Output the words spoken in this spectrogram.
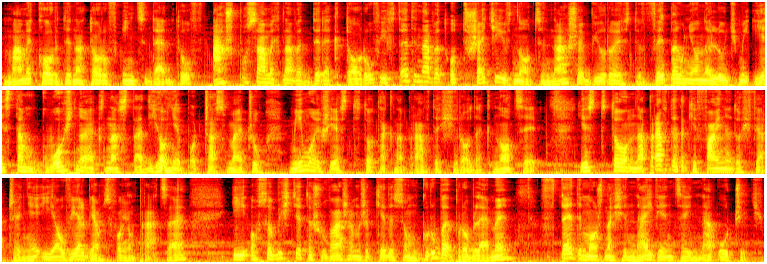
mamy koordynatorów incydentów, aż po samych nawet dyrektorów i wtedy nawet o trzeciej w nocy nasze biuro jest wypełnione ludźmi, jest tam głośno jak na stadionie podczas meczu, mimo iż jest to tak naprawdę środek nocy. Jest to naprawdę takie fajne doświadczenie i ja uwielbiam swoją pracę i osobiście też uważam, że kiedy są grube problemy, wtedy można się najwięcej nauczyć.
